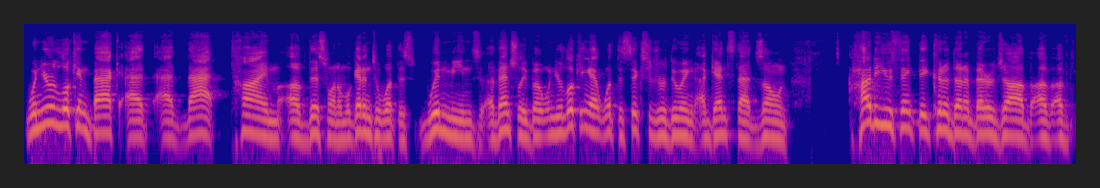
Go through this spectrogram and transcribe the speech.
When you're looking back at, at that time of this one, and we'll get into what this win means eventually, but when you're looking at what the Sixers were doing against that zone, how do you think they could have done a better job of, of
